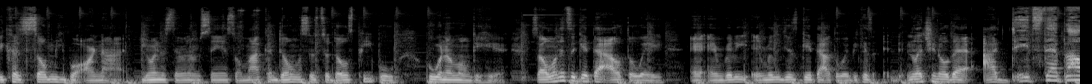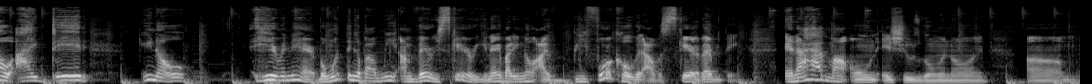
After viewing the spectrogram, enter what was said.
because so many people are not. You understand what I'm saying? So my condolences to those people who are no longer here. So I wanted to get that out the way and, and really and really just get that out the way because let you know that I did step out. I did, you know, here and there. But one thing about me, I'm very scary. And everybody know I before COVID, I was scared of everything. And I have my own issues going on, um,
